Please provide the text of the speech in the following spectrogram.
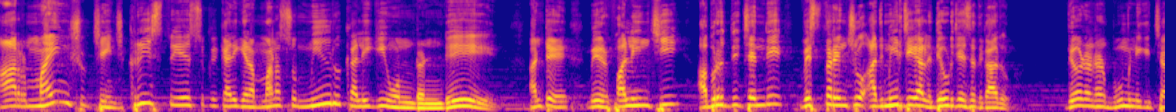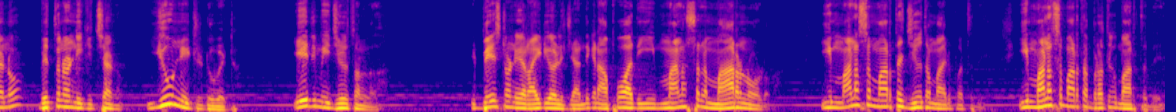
ఆర్ మైండ్ షుడ్ చేంజ్ క్రీస్తు యేసుకి కలిగిన మనసు మీరు కలిగి ఉండండి. అంటే మీరు ఫలించి అభివృద్ధి చెంది విస్తరించు అది మీరు చేయాలి. దేవుడు చేసేది కాదు. దేవుడు అంటాడు భూమి నీకు ఇచ్చాను విత్తనం నీకు ఇచ్చాను. You need to do it ఏది మీ జీవితంలో? It based on your ideology అందుకని అపవాది ఈ మనసును మారనోడు. ఈ మనసు మారితే జీవితం మారిపోతుంది. ఈ మనసు మారితే బ్రతుకు మారుతుంది.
